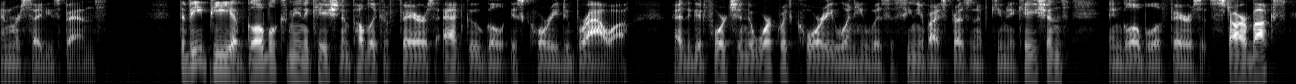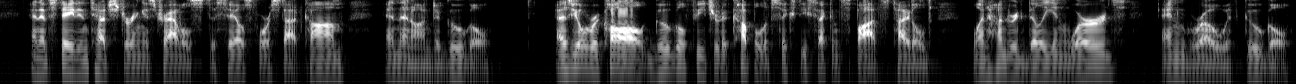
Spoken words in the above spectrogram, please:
and Mercedes Benz. The VP of Global Communication and Public Affairs at Google is Corey duBrowa. I had the good fortune to work with Corey when he was the Senior Vice President of Communications and Global Affairs at Starbucks, and have stayed in touch during his travels to Salesforce.com and then on to Google. As you'll recall, Google featured a couple of 60 second spots titled 100 Billion Words and Grow with Google.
